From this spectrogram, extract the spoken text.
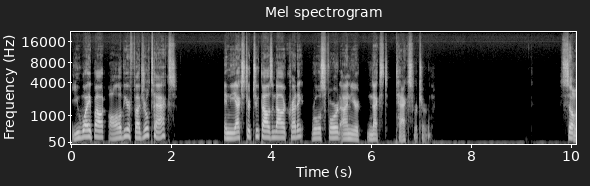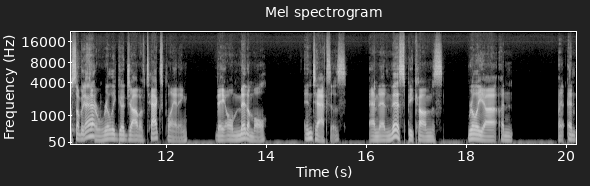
You wipe out all of your federal tax, and the extra $2,000 credit rolls forward on your next tax return. So, So, if somebody's that- done a really good job of tax planning. They owe minimal in taxes, and then this becomes really a, an an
